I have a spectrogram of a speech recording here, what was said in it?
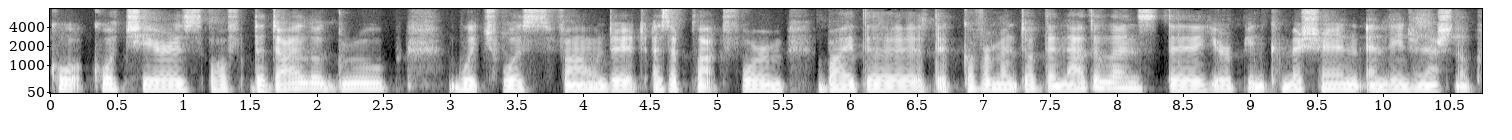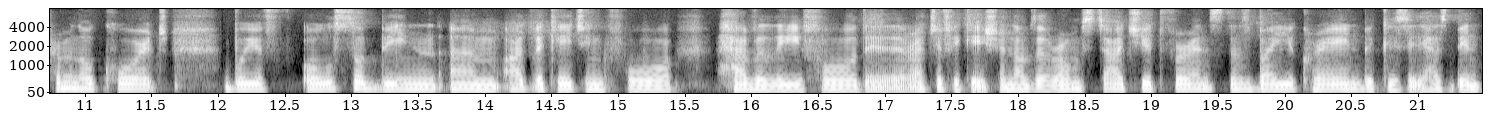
co chairs of the dialogue group, which was founded as a platform by the, the government of the Netherlands, the European Commission, and the International Criminal Court. We've also been um, advocating for heavily for the ratification of the Rome Statute, for instance, by Ukraine, because it has been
